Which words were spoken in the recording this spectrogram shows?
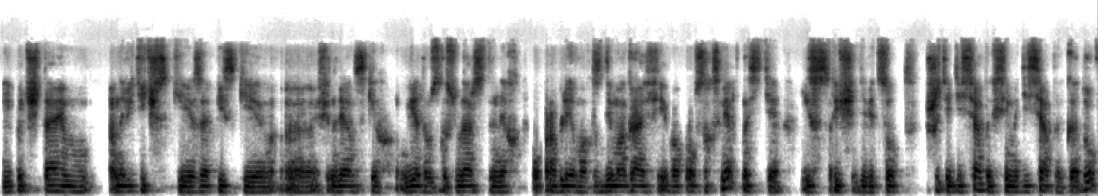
и почитаем аналитические записки э, финляндских ведомств государственных о проблемах с демографией в вопросах смертности из 1960-х, 70-х годов,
